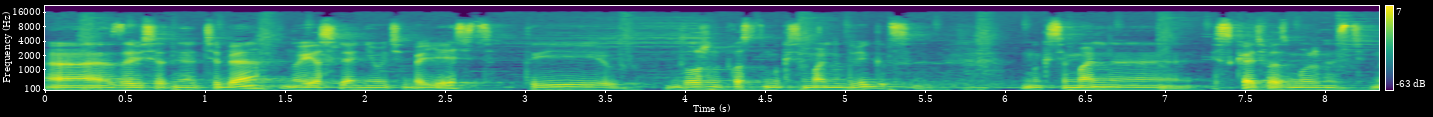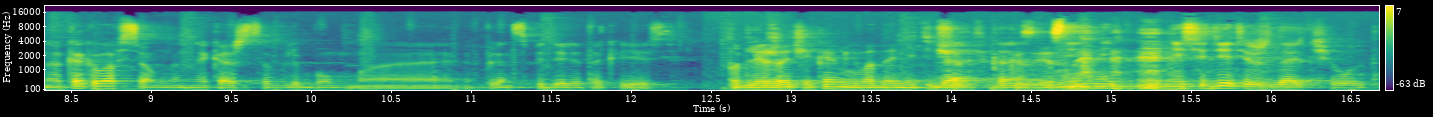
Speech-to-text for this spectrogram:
Э, зависят не от тебя, но если они у тебя есть, ты должен просто максимально двигаться, максимально искать возможности. Но как и во всем, но мне кажется, в любом, э, в принципе, деле так и есть. Под лежачий камень вода не течет, да, как да. известно. Не, не, не сидеть и ждать чего-то.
